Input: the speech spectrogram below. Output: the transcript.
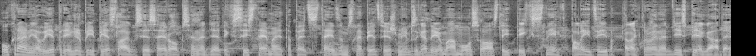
Ukraina jau iepriekš bija pieslēgusies Eiropas enerģētikas sistēmai, tāpēc steidzams nepieciešamības gadījumā mūsu valstī tiks sniegta palīdzība elektroenerģijas piegādē.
